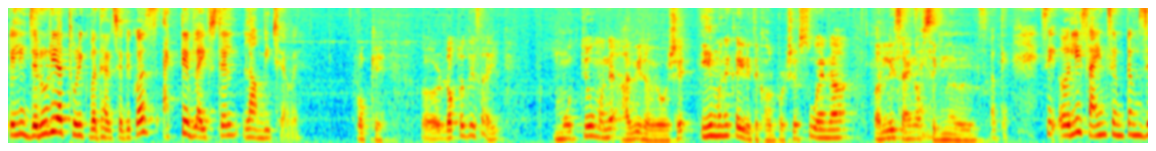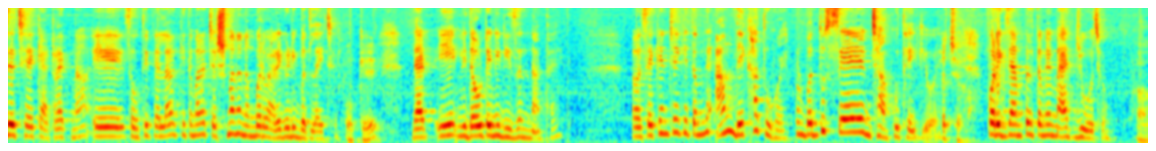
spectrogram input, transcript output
પેલી જરૂરિયાત થોડીક વધારે છે બિકોઝ એક્ટિવ લાઇફસ્ટાઈલ લાંબી છે હવે. ઓકે ડૉક્ટર દેસાઈ મોતિયો મને આવી રહ્યો છે. એ મને કઈ રીતે ખબર પડશે? શું એના early sign of signals okay see early sign symptoms જે છે કેટરેક્ટના એ સૌથી પહેલાં કે તમારા ચશ્માના નંબર વારે ઘડી બદલાય છે. ઓકે દેટ એ વિધાઉટ એની રીઝન ના થાય. સેકન્ડ છે કે તમને આમ દેખાતું હોય પણ બધું સહેજ ઝાંકું થઈ ગયું હોય. અચ્છા. ફોર એક્ઝામ્પલ તમે મેચ જુઓ છો. હા.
